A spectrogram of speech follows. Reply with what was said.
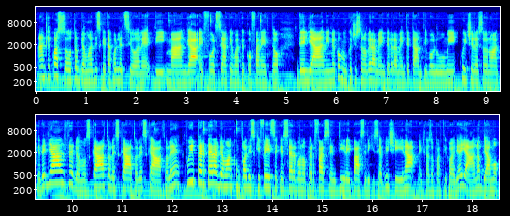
Anche qua sotto abbiamo una discreta collezione di manga e forse anche qualche cofanetto degli anime. Comunque ci sono veramente, veramente tanti volumi. Qui ce ne sono anche degli altri. Abbiamo scatole, scatole, scatole. Qui per terra abbiamo anche un po' di schifezze che servono per far sentire i passi di chi si avvicina. Nel caso particolare di Ayano abbiamo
